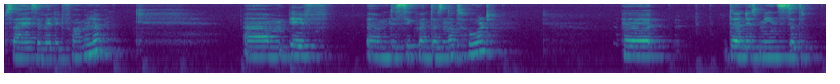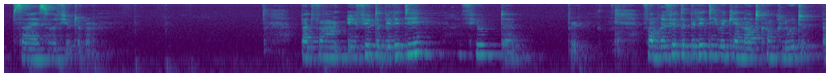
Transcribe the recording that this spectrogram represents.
psi is a valid formula. Um, if um, the sequence does not hold, uh, then this means that the psi is refutable. But from refutability, from refutability we cannot conclude uh,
